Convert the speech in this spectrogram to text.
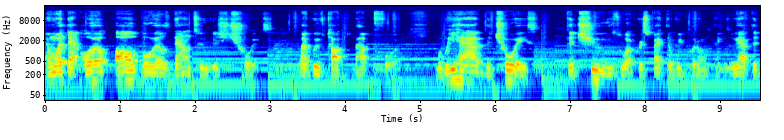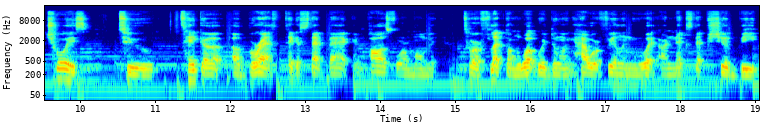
And what that oil all boils down to is choice, like we've talked about before. We have the choice to choose what perspective we put on things. We have the choice to take a, a breath, take a step back, and pause for a moment to reflect on what we're doing, how we're feeling, what our next step should be.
